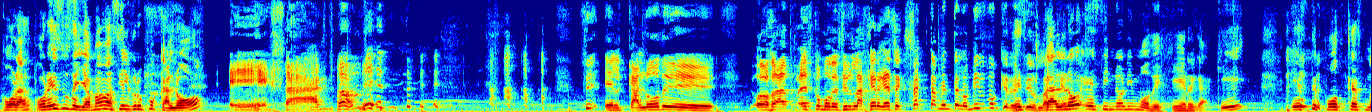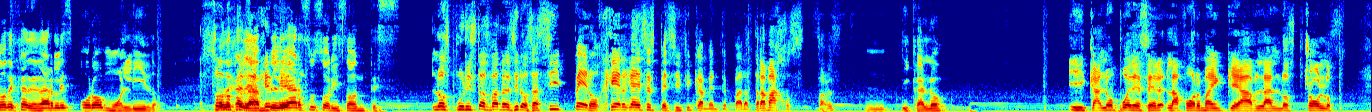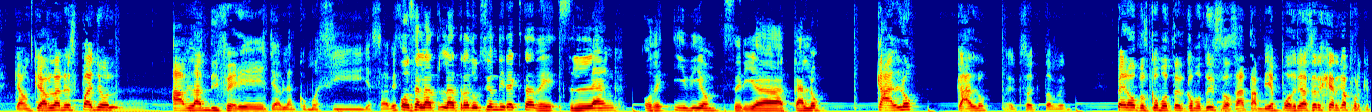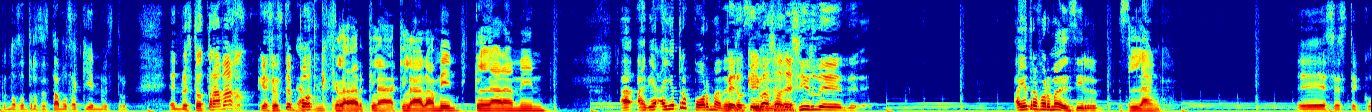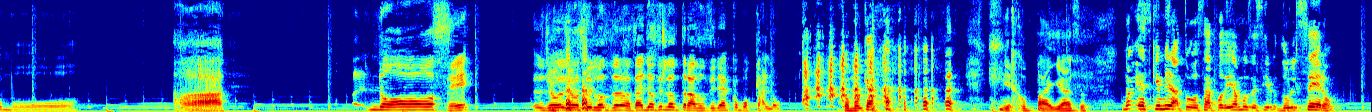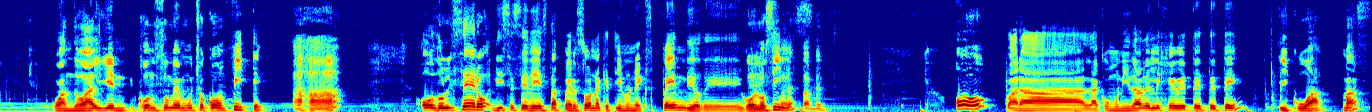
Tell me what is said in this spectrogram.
¿Por, por eso se llamaba así el grupo Caló? Exactamente. Sí, el caló de. O sea, es como decir la jerga, es exactamente lo mismo que decir la caló jerga. es sinónimo de jerga, que este podcast no deja de darles oro molido. No Solo deja que de gente- ampliar sus horizontes. Los puristas van a decir, o sea, sí, pero jerga es específicamente para trabajos, ¿sabes? Mm, Y caló. Y caló puede ser la forma en que hablan los cholos, que aunque hablan español, hablan diferente, hablan como así, ya sabes. O sea, la, la traducción directa de slang o de idiom sería caló. Calo, calo, exactamente. Pero pues como, te- como tú dices, o sea, también podría ser jerga porque pues nosotros estamos aquí en nuestro, en nuestro trabajo, que es este podcast. Claro, cla- claramente, claramente. Ah, había, hay otra forma de Pero decir... ¿qué ibas a decir de, de- Hay otra forma de decir slang. Es este como... Ah, no sé. Yo, yo, sí lo, o sea, yo sí lo traduciría como calo. Como que... Viejo payaso. No, es que mira, tú, o sea, podríamos decir dulcero cuando alguien consume mucho confite. Ajá. O dulcero, dícese de esta persona que tiene un expendio de golosinas. Exactamente. O para la comunidad LGBTT y QA más,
